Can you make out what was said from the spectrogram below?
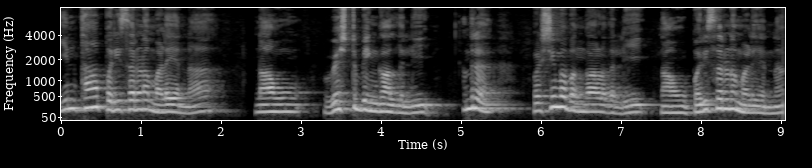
ಇಂಥ ಪರಿಸರಣ ಮಳೆಯನ್ನು ನಾವು ವೆಸ್ಟ್ ಬೆಂಗಾಲ್ದಲ್ಲಿ, ಅಂದರೆ ಪಶ್ಚಿಮ ಬಂಗಾಳದಲ್ಲಿ ನಾವು ಪರಿಸರಣ ಮಳೆಯನ್ನು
